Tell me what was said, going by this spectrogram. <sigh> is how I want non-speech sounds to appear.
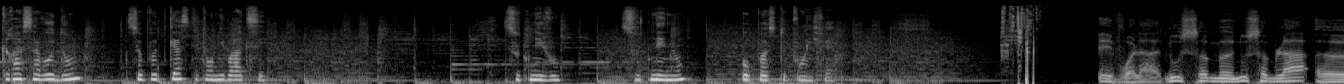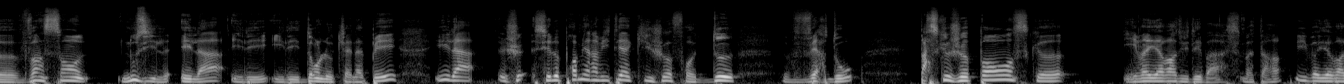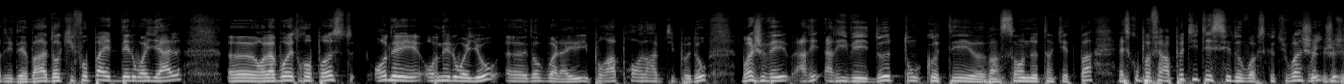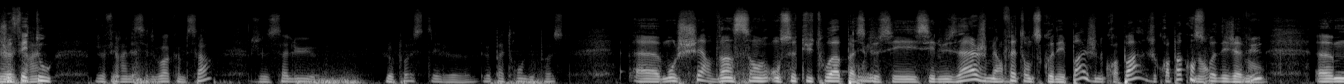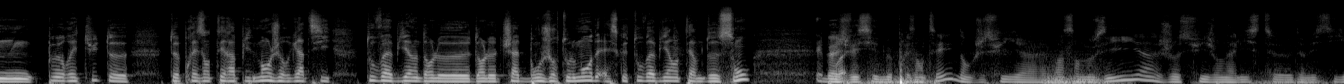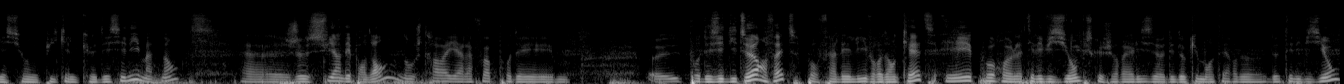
Grâce à vos dons, ce podcast est en libre accès. Soutenez-vous. Soutenez-nous au poste.fr. Et voilà, nous sommes, là. euh, Vincent Nouzil est là, il est, dans le canapé. C'est le premier invité à qui j'offre deux verres d'eau parce que je pense que il va y avoir du débat ce matin. Il va y avoir du débat, donc il faut pas être déloyal. Euh, on a beau être au poste, on est, on est loyaux. Euh, donc voilà, il pourra prendre un petit peu d'eau. Moi, je vais arri- arriver de ton côté, euh, Vincent. Ne t'inquiète pas. Est-ce qu'on peut faire un petit essai de voix? Parce que tu vois, je, Oui, je- je je vais fais un- tout. Je vais faire un essai de voix comme ça. Je salue le poste et le, le patron du poste. Euh, mon cher Vincent, on se tutoie parce Oui. que c'est l'usage, mais en fait on ne se connaît pas, je ne crois pas, je ne crois pas qu'on se soit déjà vu. non. Euh, Pourrais-tu te, te présenter rapidement? Je regarde si tout va bien dans le, dans le chat. Bonjour tout le monde, est-ce que tout va bien en termes de son? Eh ben, Ouais. Je vais essayer de me présenter. Donc, je suis euh, Vincent Nouzille. Je suis journaliste euh, d'investigation depuis quelques décennies maintenant. Je suis indépendant, donc je travaille à la fois pour des, pour des éditeurs, en fait, pour faire des livres d'enquête, et pour euh, la télévision, puisque je réalise euh, des documentaires de, de télévision.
